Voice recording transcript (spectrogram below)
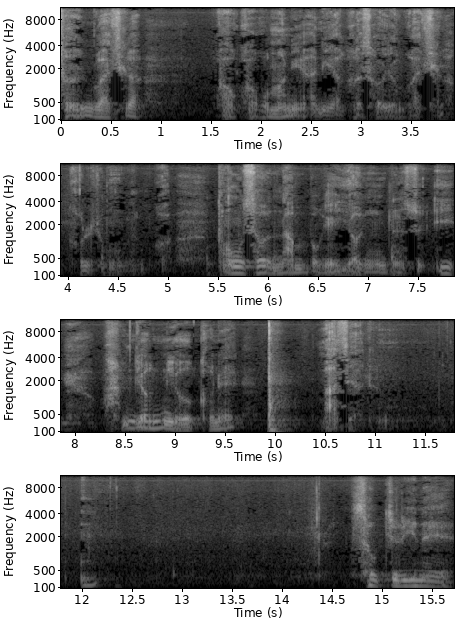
소형가치가 고, 고구마이 아니야. 그 소형가치가 그걸 좀 먹고 동서남북에 영향될 수 이 환경 여건에 맞아야 되는 거야. 석줄 이내에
